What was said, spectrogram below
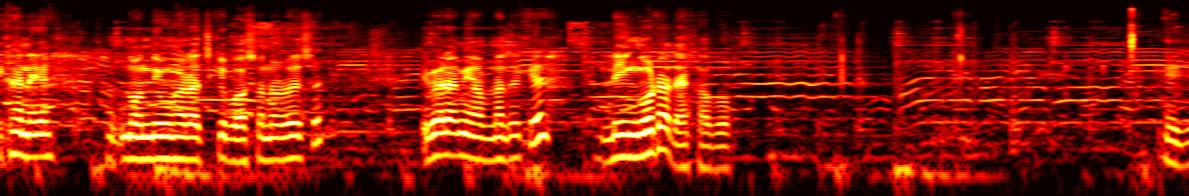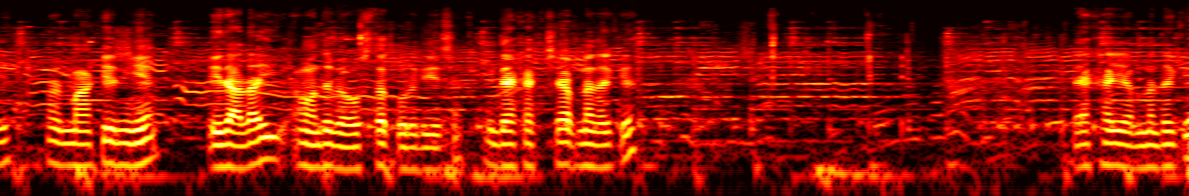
এখানে নন্দী মহারাজকে বসানো রয়েছে। এবার আমি আপনাদেরকে লিঙ্গটা দেখাবো। এই যে মাকে নিয়ে এই দাদাই আমাদের ব্যবস্থা করে দিয়েছে। দেখাচ্ছে আপনাদেরকে। দেখাই আপনাদেরকে।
